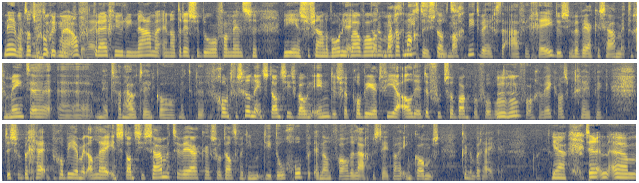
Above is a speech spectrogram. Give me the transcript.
Nee, want dat vroeg ik mij af. bereiken. Krijgen jullie namen en adressen door van mensen die in sociale woningbouw Nee, wonen? maar dat mag niet. dus dat niet. mag niet wegens de AVG. Dus we werken samen met de gemeente, eh, met Van Houten en Co. Met gewoon verschillende instanties wonen in. Dus we proberen het via al de, de voedselbank bijvoorbeeld, die Mhm. vorige week was, begreep ik. Dus we begrijp- proberen met allerlei instanties samen te werken, zodat we die, die doelgroep en dan vooral de laagbesteedbare inkomens kunnen bereiken. Ja, zeg, en, ehm,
